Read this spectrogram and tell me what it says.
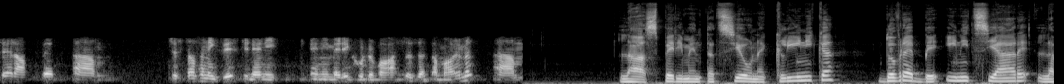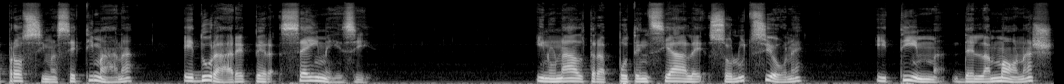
setup that um, just doesn't exist in any any medical devices at the moment. Um, la sperimentazione clinica dovrebbe iniziare la prossima settimana e durare per sei mesi. In un'altra potenziale soluzione, i team della Monash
